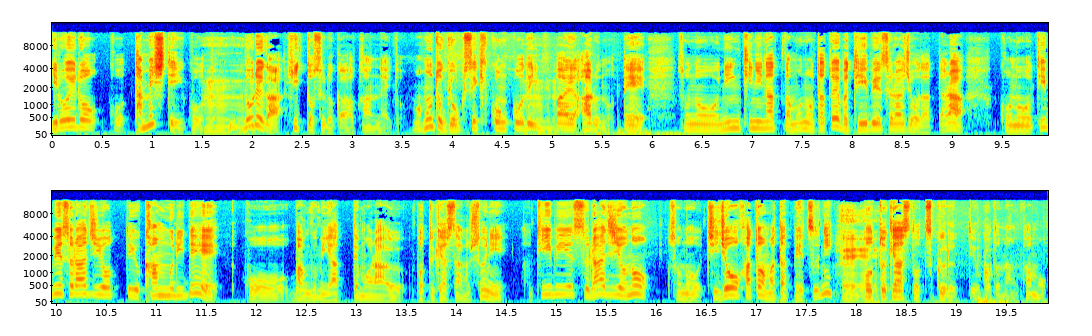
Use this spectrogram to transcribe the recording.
いろいろこう試していこうと、うん。どれがヒットするかわかんないと、まあ、本当玉石混交でいっぱいあるので、その人気になったものを例えば TBS ラジオだったらこの TBS ラジオっていう冠でこう番組やってもらうポッドキャスターの人に TBS ラジオのその地上波とはまた別にええ。ポッドキャストを作るっていうことなんかも。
